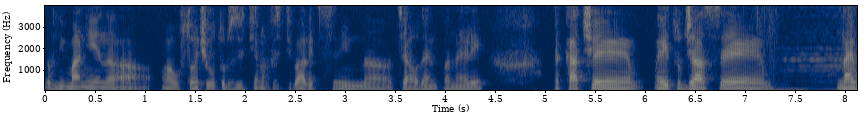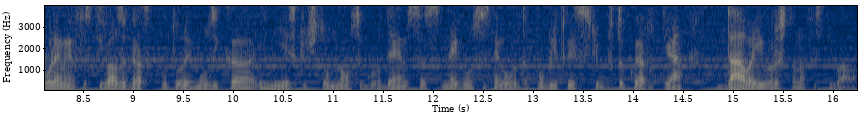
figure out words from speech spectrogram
внимание на устойчивото развитие на фестивалите с един цял ден панели. Така че Ето Джаз е най-големия фестивал за градска култура и музика и ние изключително много се гордеем с него, с неговата публика и с любовта, която тя дава и връща на фестивала.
